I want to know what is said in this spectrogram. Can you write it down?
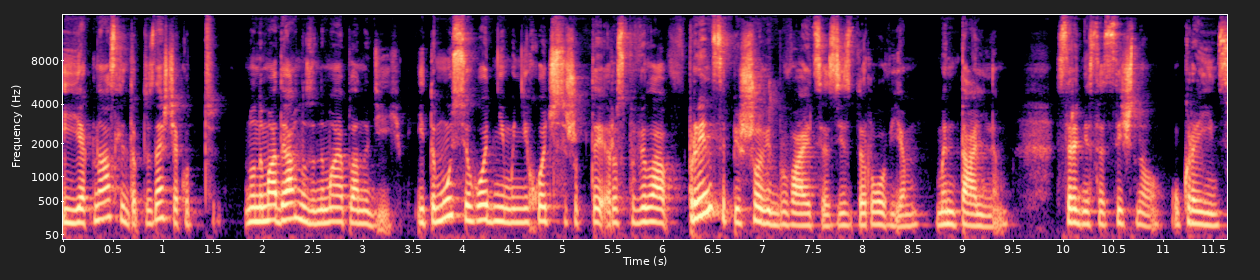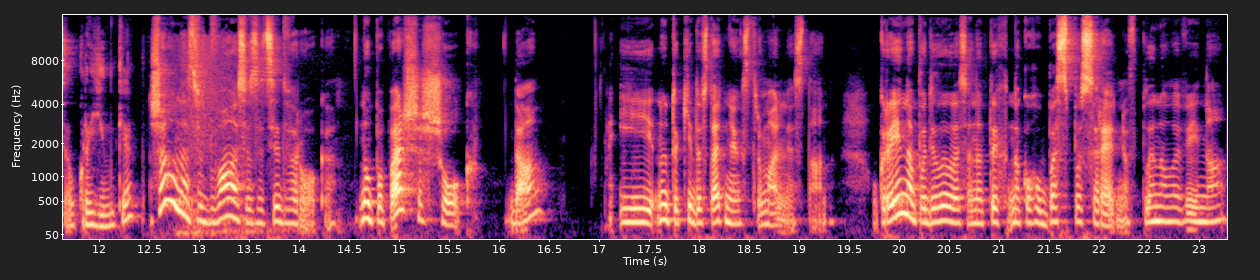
І як наслідок, ти знаєш, як от. Ну, нема діагнозу, немає плану дій. І тому сьогодні мені хочеться, щоб ти розповіла в принципі, що відбувається зі здоров'ям ментальним середньостатистичного українця, українки. Що у нас відбувалося за ці два роки? Ну, по-перше, шок, да? і ну, такий достатньо екстремальний стан. Україна поділилася на тих, на кого безпосередньо вплинула війна,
